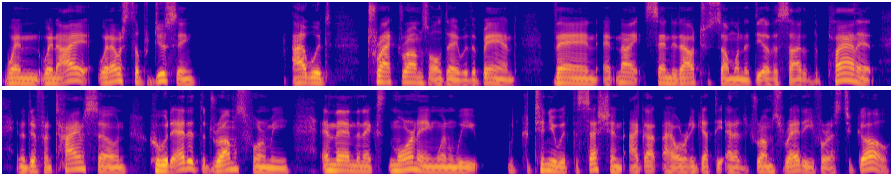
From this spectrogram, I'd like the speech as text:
When when I when I was still producing, I would track drums all day with a band, then at night send it out to someone at the other side of the planet in a different time zone who would edit the drums for me. And then the next morning when we would continue with the session, I got I already got the edited drums ready for us to go.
